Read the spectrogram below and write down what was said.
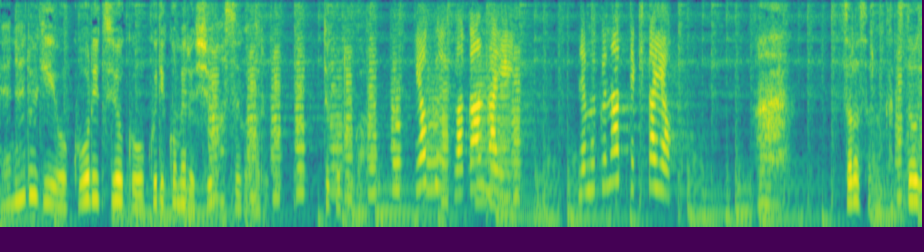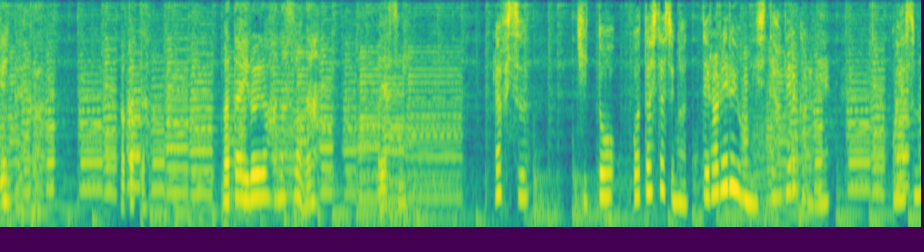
エネルギーを効率よく送り込める周波数がある。ってことか。よくわかんない。眠くなってきたよ。はあ。そろそろ活動限界か。分かった。またいろいろ話そうな。おやすみ。ラピスきっと私たちが出られるようにしてあげるからね。おやすみ。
